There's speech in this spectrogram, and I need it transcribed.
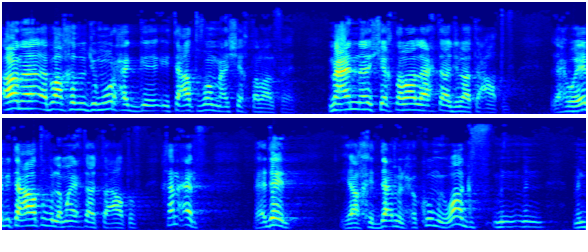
أنا باخذ الجمهور حق يتعاطفون مع الشيخ طلال فهد مع أن الشيخ طلال لا يحتاج إلى تعاطف. هو يبي تعاطف ولا ما يحتاج تعاطف؟ خلينا نعرف. بعدين يا أخي الدعم الحكومي واقف من من من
